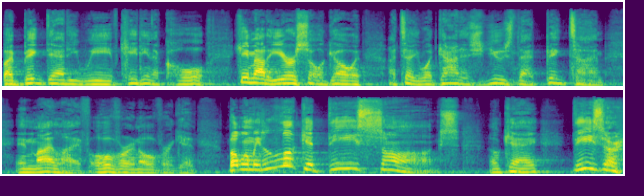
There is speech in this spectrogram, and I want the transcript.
by Big Daddy Weave, Katy Nichole. Came out a year or so ago, and I tell you what, God has used that big time in my life over and over again. But when we look at these songs, okay, these are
